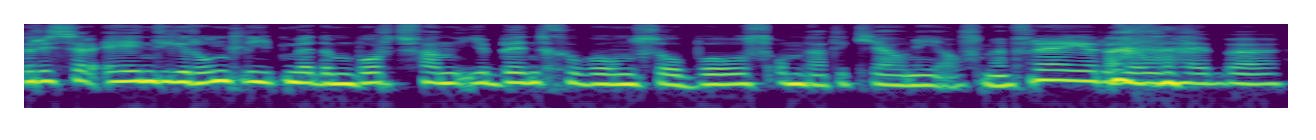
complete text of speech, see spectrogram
Er is er één die rondliep met een bord van... je bent gewoon zo boos omdat ik jou niet als mijn vrijer wil hebben.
